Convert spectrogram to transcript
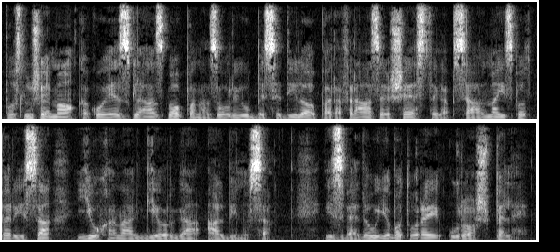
Poslušajmo, kako je z glasbo ponazoril besedilo parafraze šestega psalma izpod perisa Johana Georga Albinusa. Izvedel jo bo torej Uroš Pele.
